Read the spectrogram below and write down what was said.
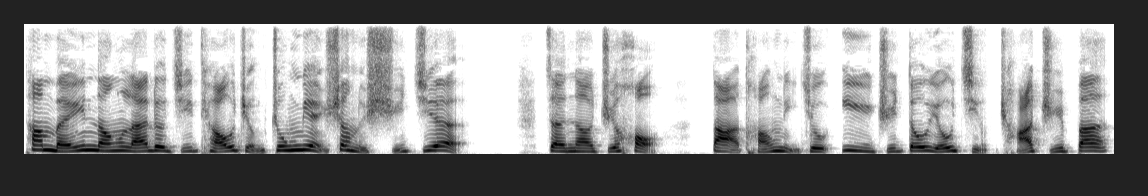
他没能来得及调整钟面上的时间。在那之后，大堂里就一直都有警察值班，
